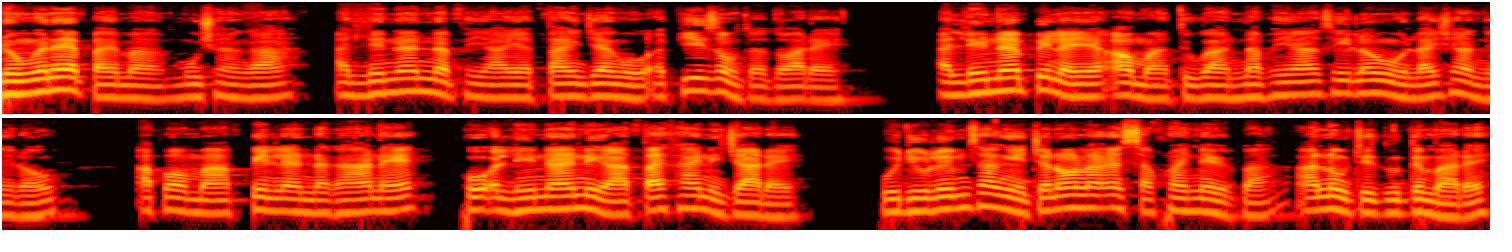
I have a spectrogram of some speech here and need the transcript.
လွန်ခဲ့တဲ့အပိုင်းမှာမူချန်ကအလင်းနဲ့နတ်ဖျားရဲ့တိုင်းချမ်းကိုအပြည့်စုံသက်သွားတယ်။အလင်းနဲ့ပင်လယ်ရဲ့အောက်မှာသူကနတ်ဖျားစီးလုံးကိုလိုက်ရှာနေတော့အပေါ်မှာပင်လယ်နဂါးနဲ့ဟိုအလင်းတိုင်းတွေကတိုက်ခိုက်နေကြတယ်။ဗီဒီယိုလေးမစခင်ကျွန်တော်လည်း subscribe နှိပ်ပေးပါအားလုံးကျေးဇူးတင်ပါတယ်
